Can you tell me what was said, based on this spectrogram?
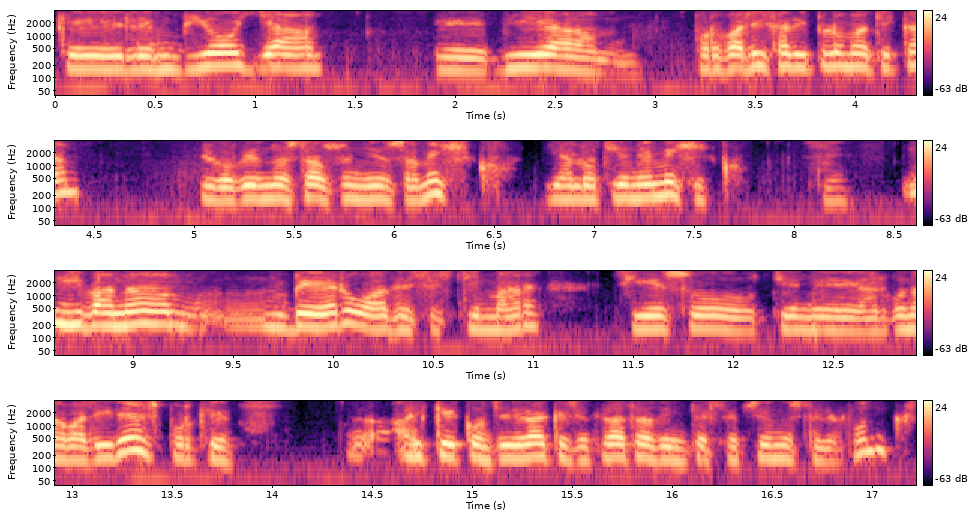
que le envió ya eh, vía por valija diplomática el gobierno de Estados Unidos a México ya lo tiene México Sí. y van a mm, ver o a desestimar si eso tiene alguna validez, porque eh, hay que considerar que se trata de intercepciones telefónicas.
